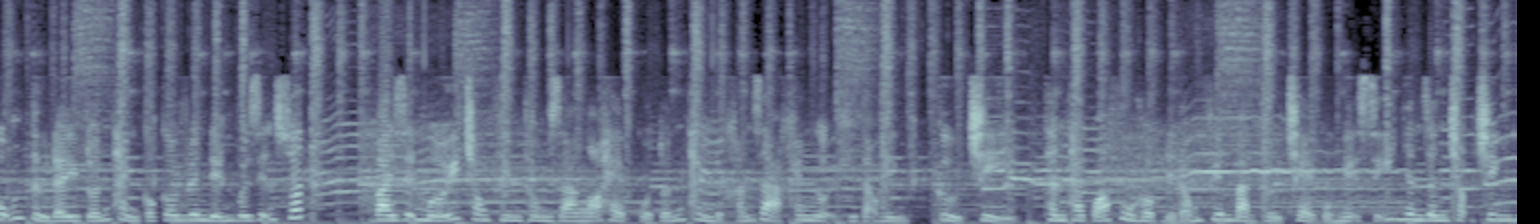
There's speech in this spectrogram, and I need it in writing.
Cũng từ đây Tuấn Thành có cơ duyên đến với diễn xuất. Vai diễn mới trong phim Thông gia ngõ hẹp của Tuấn Thành được khán giả khen ngợi khi tạo hình, cử chỉ, thần thái quá phù hợp để đóng phiên bản thời trẻ của nghệ sĩ nhân dân Trọng Trinh.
